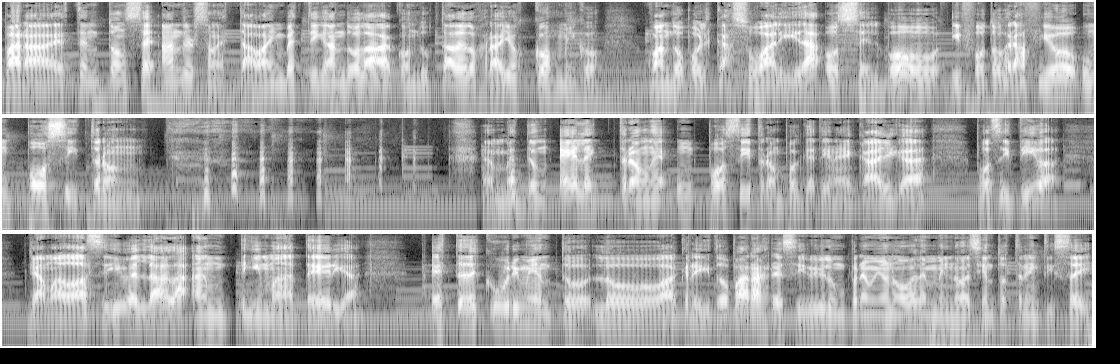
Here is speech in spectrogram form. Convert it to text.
Para este entonces Anderson estaba investigando la conducta de los rayos cósmicos cuando por casualidad observó y fotografió un positrón. en vez de un electrón es un positrón porque tiene carga positiva, llamado así, ¿verdad? La antimateria. Este descubrimiento lo acreditó para recibir un premio Nobel en 1936.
